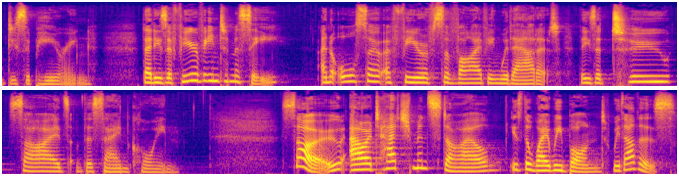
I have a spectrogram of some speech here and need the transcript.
disappearing. That is a fear of intimacy and also a fear of surviving without it. These are two sides of the same coin. So, our attachment style is the way we bond with others.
